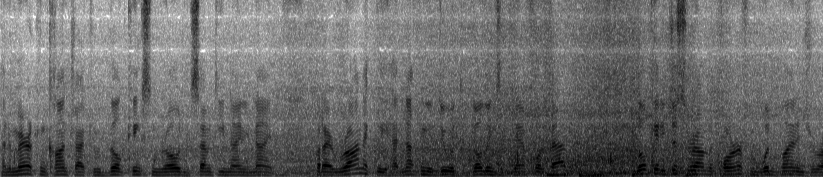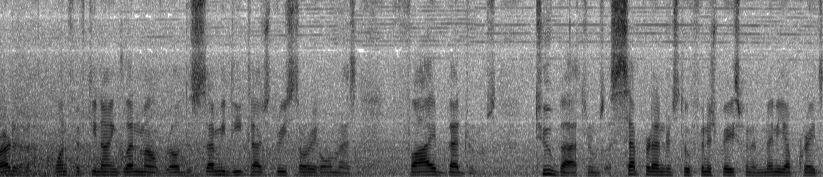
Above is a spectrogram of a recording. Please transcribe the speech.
an American contractor who built Kingston Road in 1799, but ironically had nothing to do with the buildings of Danforth Avenue. Located just around the corner from Woodbine and Gerrard at 159 Glenmount Road, the semi-detached three-story home has five bedrooms, two bathrooms, a separate entrance to a finished basement, and many upgrades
